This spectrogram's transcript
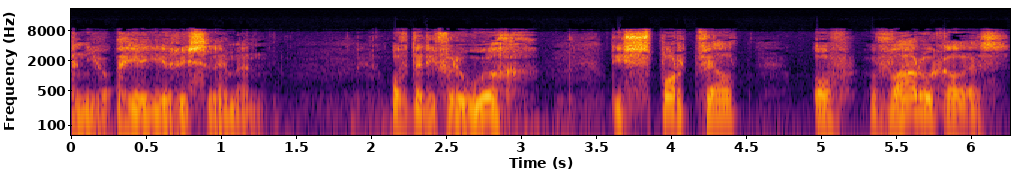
in jou eie Jerusalem in of dit die verhoog, die sportveld of waar ook al is,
